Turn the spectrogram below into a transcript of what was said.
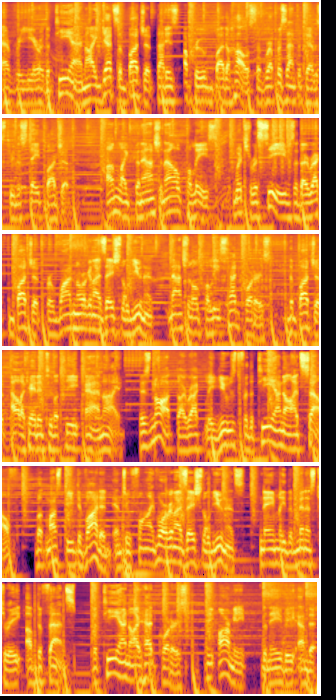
Every year the TNI gets a budget that is approved by the House of Representatives through the state budget. Unlike the National Police, which receives a direct budget for one organizational unit, National Police Headquarters, the budget allocated to the TNI, is not directly used for the TNI itself, but must be divided into five organizational units, namely the Ministry of Defense, the TNI Headquarters, the Army, the Navy and the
